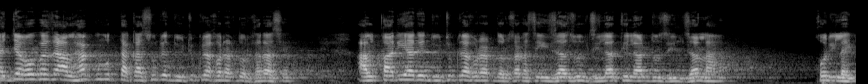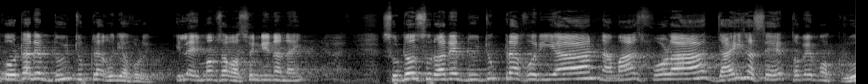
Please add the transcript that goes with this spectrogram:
আজ যা হোক আছে আলহা কুমুর টাকা চুরে দুই টুকরা করার দরকার আছে। আল কারিয়ারে দুই টুকরা করার দরকার আছে। ইজাজুল জিলাতিল আর দু জিলজালা। করিলাই ওটারে দুই টুকরা করিয়া পড়ে ইলা ইমাম সাহেব আসেননি না নাই? ছোট সুরারে দুই টুকরা করিয়া নামাজ পড়া যাইজ আছে, তবে মকরু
